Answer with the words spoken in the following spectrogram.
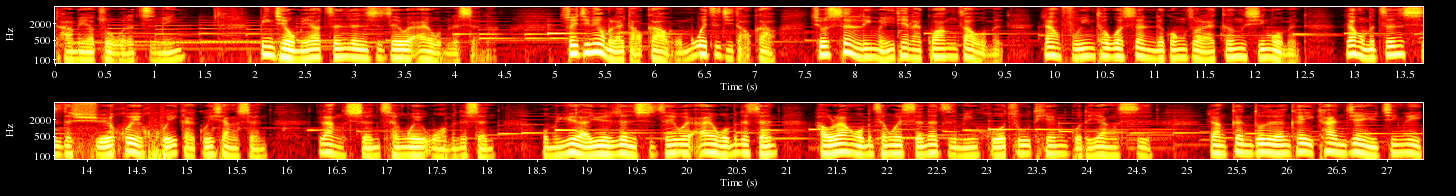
他们要做我的子民，并且我们要真认识这位爱我们的神啊。”所以今天我们来祷告，我们为自己祷告，求圣灵每一天来光照我们，让福音透过圣灵的工作来更新我们，让我们真实的学会悔改归向神，让神成为我们的神，我们越来越认识这位爱我们的神，好让我们成为神的子民，活出天国的样式，让更多的人可以看见与经历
